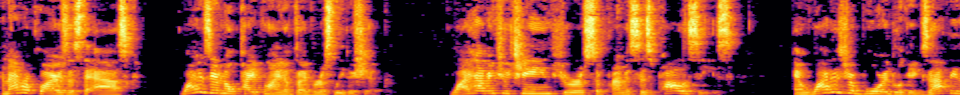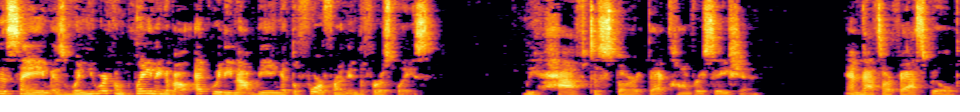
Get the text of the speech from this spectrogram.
And that requires us to ask, why is there no pipeline of diverse leadership? Why haven't you changed your supremacist policies? And why does your board look exactly the same as when you were complaining about equity not being at the forefront in the first place? We have to start that conversation. And that's our fast build.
